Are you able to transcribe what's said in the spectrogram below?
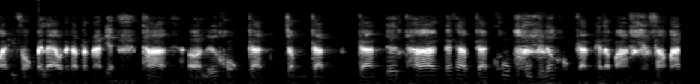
มาสที่สองไปแล้วนะครับ ดังนั้นเนี่ยถ้าเอ่อเรื่องของการจำกัดการเดินทางนะครับ การควบคุมในเรื่องของการแพร่ระบาดเนี่ยสามารถ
